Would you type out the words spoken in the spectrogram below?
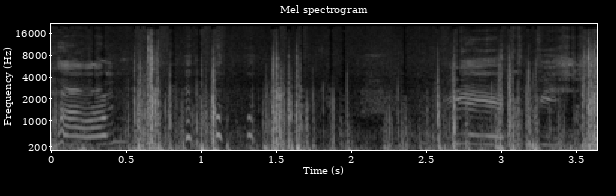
kochałam. Wieje w piździe.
